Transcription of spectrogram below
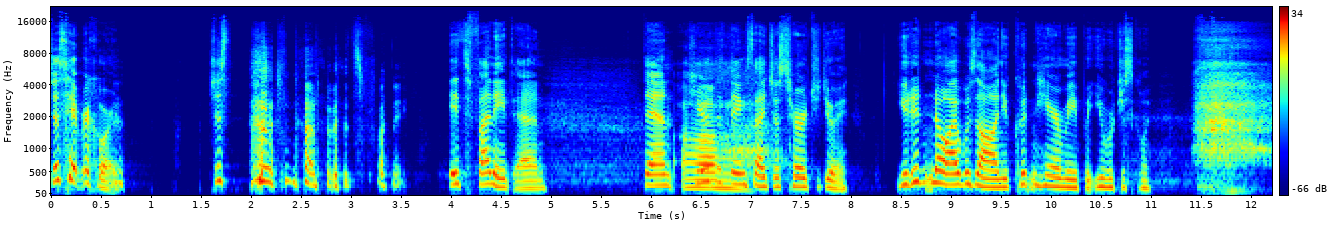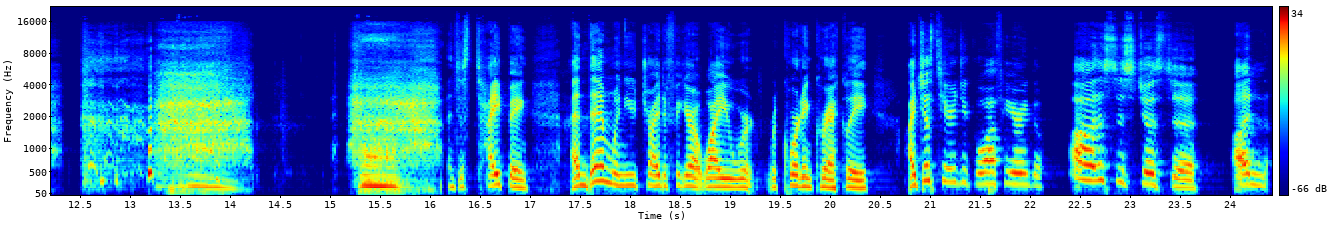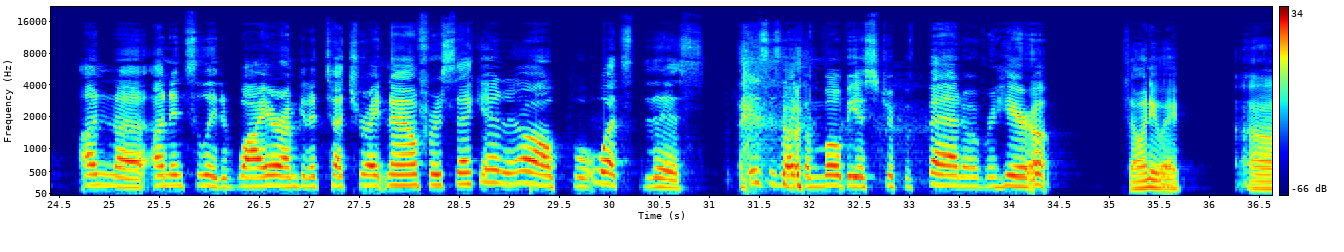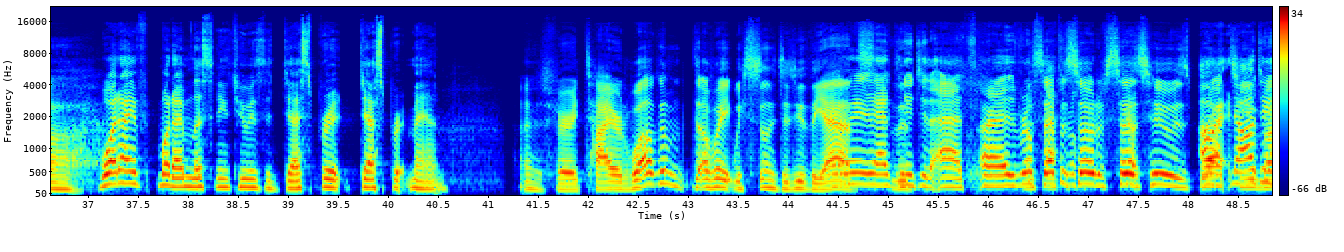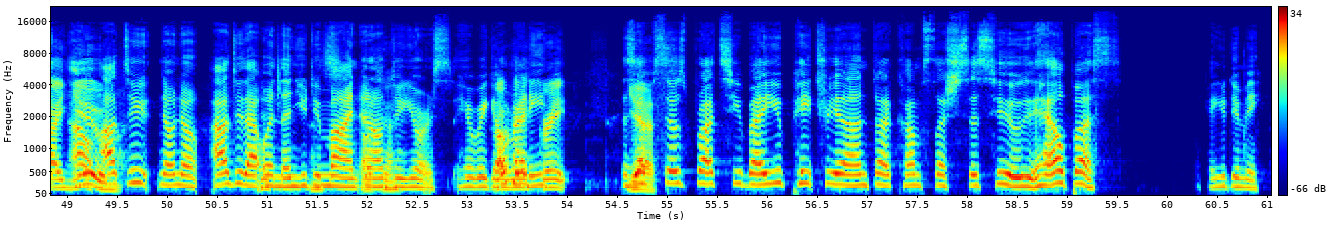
Just hit record. Just None of it's funny. it's funny, Dan. Dan, here are the things I Ah. just heard you doing. You didn't know I was on. You couldn't hear me, but you were just going and just typing. And then when you tried to figure out why you weren't recording correctly, I just heard you go off here and go, "Oh, this is just a un un uh, uninsulated wire. I'm going to touch right now for a second. Oh, what's this? This is like a Mobius strip of bad over here. Oh, so anyway, Uh, what I've what I'm listening to is a desperate, desperate man. I was very tired. Welcome. Oh wait, we still need to do the ads. I have to The- do the ads. All right, real this fast, real episode of Says Who is brought right, to I'll you do, by oh, you. I'll do no, no. I'll do that You're one. Then you do mine, and I'll do yours. Here we go. okay, Ready? great. This Yes. is brought to you by you. Patreon.com slash who. Help us. Okay, you do me.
